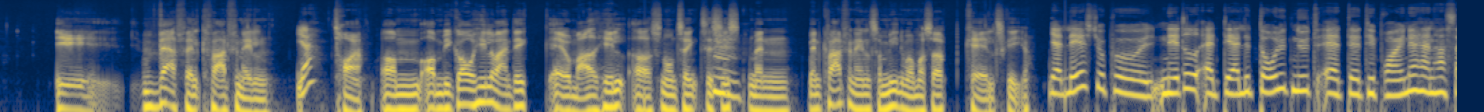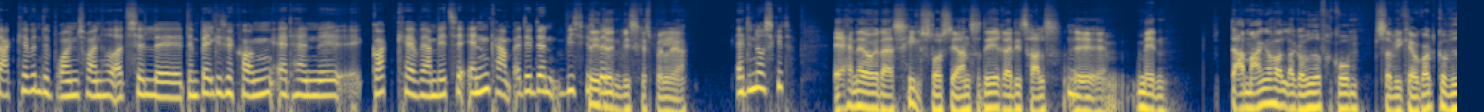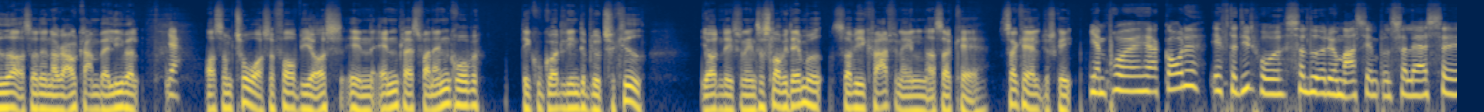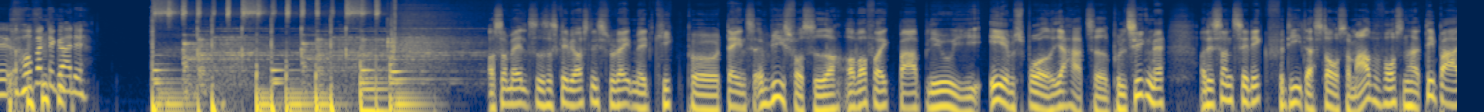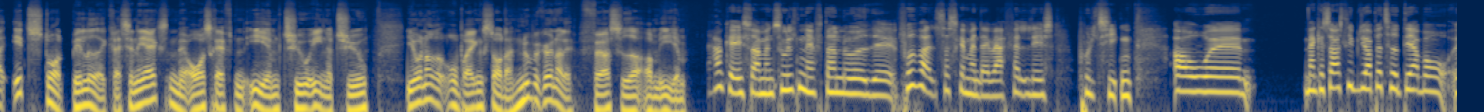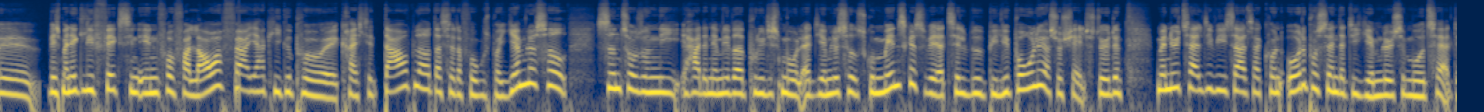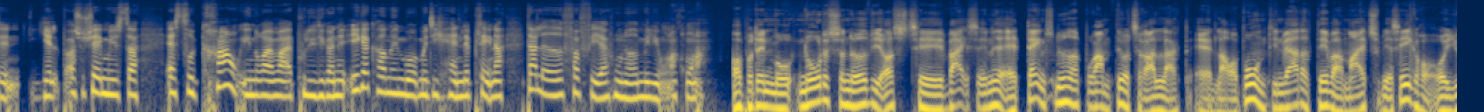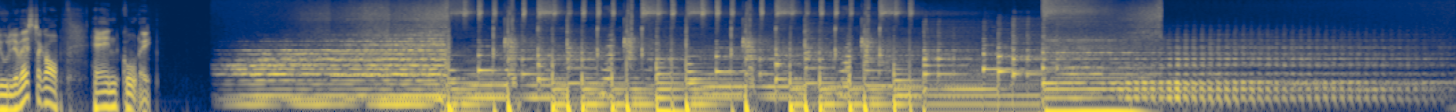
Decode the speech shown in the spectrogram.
I hvert fald kvartfinalen. Ja. Tror jeg. Om, om vi går hele vejen, det er jo meget held og sådan nogle ting til mm. sidst, men, men kvartfinalen som minimum, og så kan alt ske. Jeg læste jo på nettet, at det er lidt dårligt nyt, at uh, De Bruyne, han har sagt, Kevin De Bruyne, tror han hedder, til uh, den belgiske konge, at han uh, godt kan være med til anden kamp. Er det den, vi skal det spille? Det er den, vi skal spille, ja. Er det noget skidt? Ja, han er jo deres helt store stjerne, så det er rigtig træls. Mm. Øh, men der er mange hold, der går videre fra gruppen, så vi kan jo godt gå videre, og så er det nok outkampe alligevel. Ja. Og som to år, så får vi også en anden plads fra en anden gruppe. Det kunne godt ligne, det blev Tyrkiet i 8. Så slår vi dem ud, så er vi i kvartfinalen, og så kan, så kan alt jo ske. Jamen prøv at her. Går det efter dit hoved, så lyder det jo meget simpelt. Så lad os øh, håbe, at det gør det. Og som altid, så skal vi også lige slutte af med et kig på dagens avisforsider. Og hvorfor ikke bare blive i EM-sporet? Jeg har taget politikken med, og det er sådan set ikke, fordi der står så meget på forsiden her. Det er bare et stort billede af Christian Eriksen med overskriften EM 2021. I underrubrikken står der, nu begynder det 40 sider om EM. Okay, så er man sulten efter noget øh, fodbold, så skal man da i hvert fald læse politikken. Og øh, man kan så også lige blive opdateret der, hvor øh, hvis man ikke lige fik sin info fra Laura før, jeg har kigget på øh, Christi Dagblad, der sætter fokus på hjemløshed. Siden 2009 har det nemlig været et politisk mål, at hjemløshed skulle mindskes ved at tilbyde billig bolig og social støtte. Men nye tal de viser altså, at kun 8% af de hjemløse modtager den hjælp. Og Socialminister Astrid Krav indrømmer, at politikerne ikke er kommet i mål med de handleplaner, der er lavet for flere hundrede millioner kroner. Og på den note, så nåede vi også til vejs ende af dagens nyhederprogram. Det var tilrettelagt af Laura Brun. Din værter, det var mig, Tobias Hegergaard og Julie Vestergaard. Ha' en god dag.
